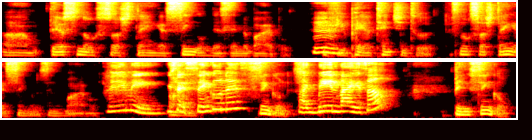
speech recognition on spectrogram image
um, there's no such thing as singleness in the Bible. Hmm. If you pay attention to it, there's no such thing as singleness in the Bible. What do you mean? You said Um, singleness, Singleness, like being by yourself. being single.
